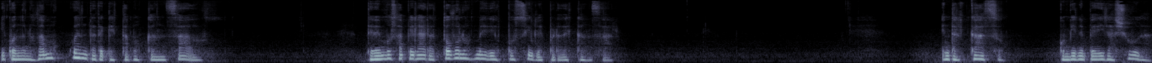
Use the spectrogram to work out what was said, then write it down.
Y cuando nos damos cuenta de que estamos cansados, debemos apelar a todos los medios posibles para descansar. En tal caso, conviene pedir ayuda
